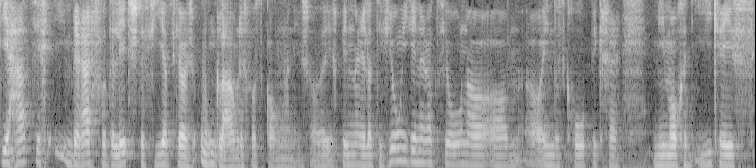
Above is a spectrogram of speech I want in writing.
die hat sich im Bereich der letzten 40 Jahre unglaublich was gegangen ist. Also ich bin eine relativ junge Generation an, an Endoskopikern. Wir machen Eingriffe,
